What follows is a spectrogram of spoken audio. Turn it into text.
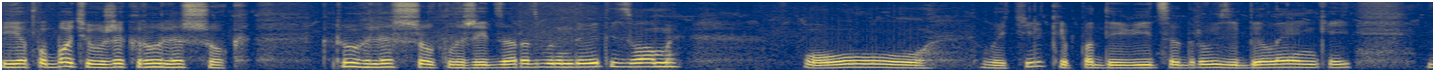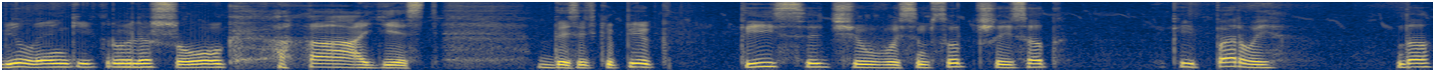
і я побачив вже кругляшок. Кругляшок лежить. Зараз будемо дивитись з вами. О, ви тільки подивіться, друзі, біленький, біленький кругляшок. Ха-ха, єсть. 10 копійок. 1860. Який перший? Да.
